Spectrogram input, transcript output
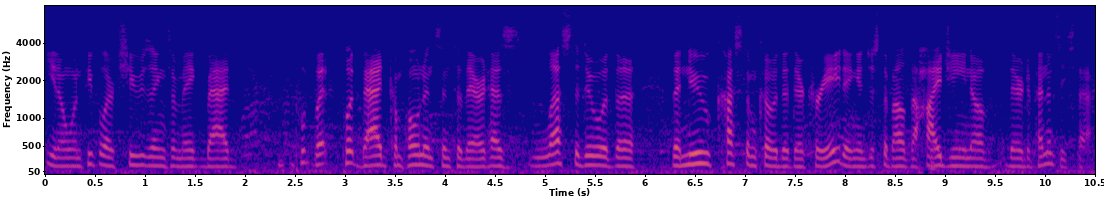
You know, when people are choosing to make bad, put, but put bad components into there, it has less to do with the, the new custom code that they're creating and just about the hygiene of their dependency stack.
